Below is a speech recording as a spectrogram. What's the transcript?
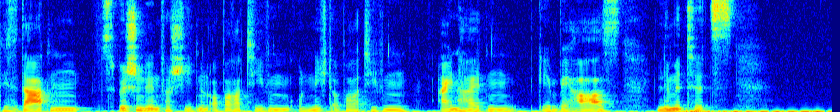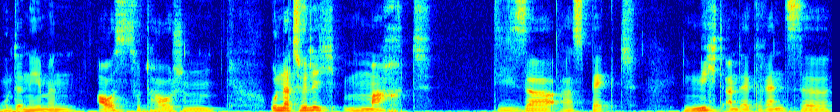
diese Daten zwischen den verschiedenen operativen und nicht operativen Einheiten, GmbHs, Limiteds, Unternehmen auszutauschen. Und natürlich macht dieser Aspekt nicht an der Grenze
